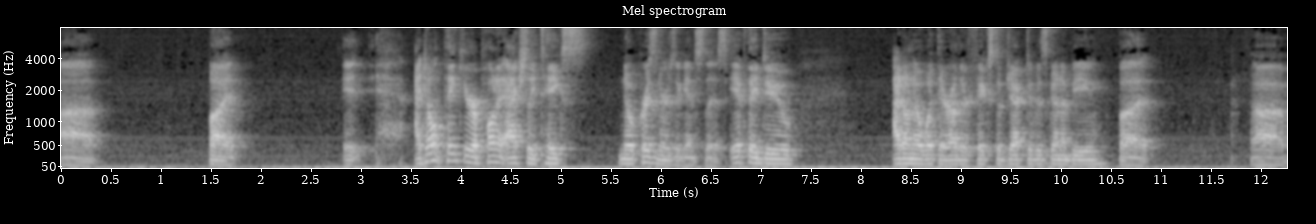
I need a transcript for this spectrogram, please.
Uh, but it, I don't think your opponent actually takes no prisoners against this. If they do, I don't know what their other fixed objective is going to be, but. Uh,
